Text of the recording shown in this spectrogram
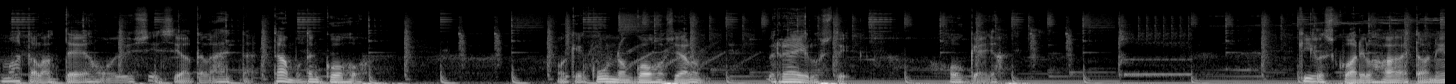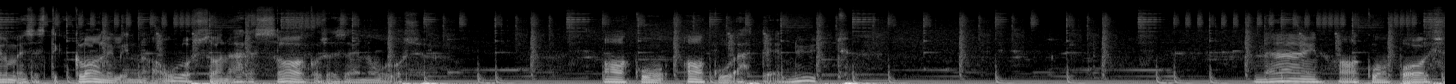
Matalan TH9, sieltä lähettää. Tää on muuten koho. Oikein kunnon koho, siellä on reilusti hokeja. Kill Squadilla haetaan ilmeisesti klaanilinnaa ulos, saa nähdä saako se sen ulos. AQ, AQ lähtee nyt. Näin, AQ on pois.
